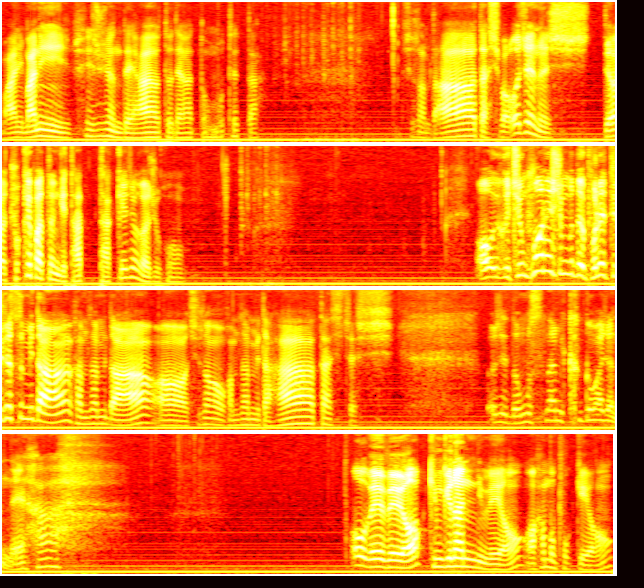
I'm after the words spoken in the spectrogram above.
많이 많이 해주셨는데 아 또 내가 또 못했다. 죄송합니다. 아따 씨발 어제는 씨, 내가 좋게 봤던 게 다 다 깨져가지고. 어 이거 지금 후원해주신 분들 보내드렸습니다. 감사합니다. 어 죄송하고 감사합니다. 아따 진짜 씨 어제 너무 쓰나미 큰 거 맞았네. 아. 어, 왜 왜요? 김균환 님 왜요? 어, 한번 볼게요.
